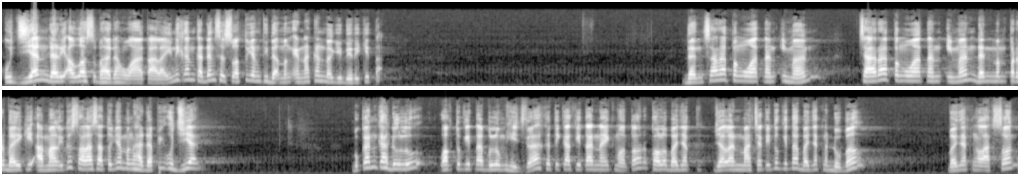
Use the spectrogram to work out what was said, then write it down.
ujian dari Allah Subhanahu wa taala ini kan kadang sesuatu yang tidak mengenakan bagi diri kita. Dan cara penguatan iman, cara penguatan iman dan memperbaiki amal itu salah satunya menghadapi ujian. Bukankah dulu waktu kita belum hijrah ketika kita naik motor, kalau banyak jalan macet itu kita banyak ngedubel, banyak ngelakson,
